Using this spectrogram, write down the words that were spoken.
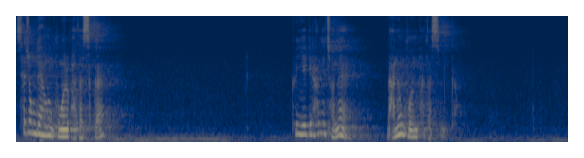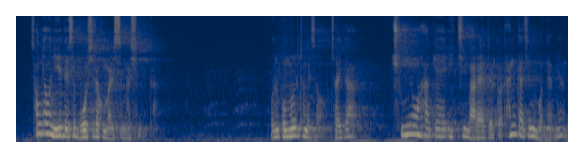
세종대왕은 구원을 받았을까요? 그 얘기를 하기 전에 나는 구원 받았습니까? 성경은 이에 대해서 무엇이라고 말씀하십니까? 오늘 본문을 통해서 저희가 중요하게 잊지 말아야 될 것 한 가지는 뭐냐면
